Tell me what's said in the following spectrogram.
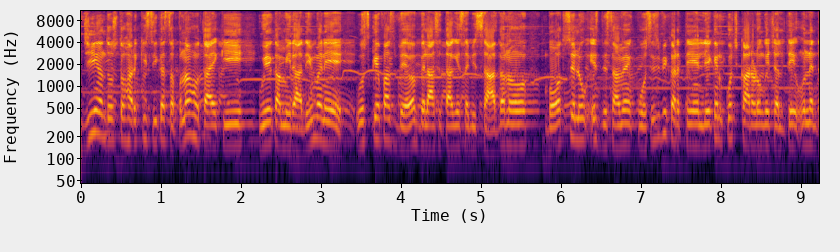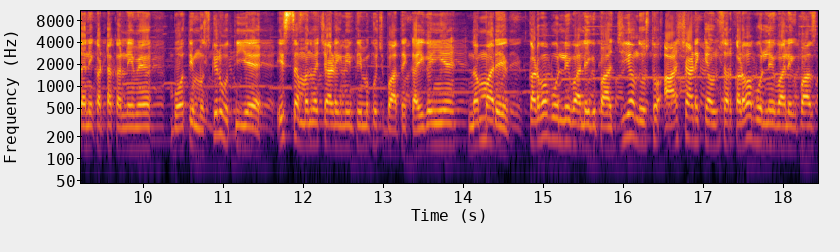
जी हाँ दोस्तों, हर किसी का सपना होता है कि वो एक अमीर आदमी बने। उसके पास वैभव, विलासिता के सभी साधन हो। बहुत से लोग इस दिशा में कोशिश भी करते हैं, लेकिन कुछ कारणों के चलते उन्हें धन इकट्ठा करने में बहुत ही मुश्किल होती है। इस संबंध में चाणक्य नीति में कुछ बातें कही गई है। नंबर एक, कड़वा बोलने वाले के पास जी हाँ दोस्तों, आज चाणक्य के अनुसार कड़वा बोलने वाले के पास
